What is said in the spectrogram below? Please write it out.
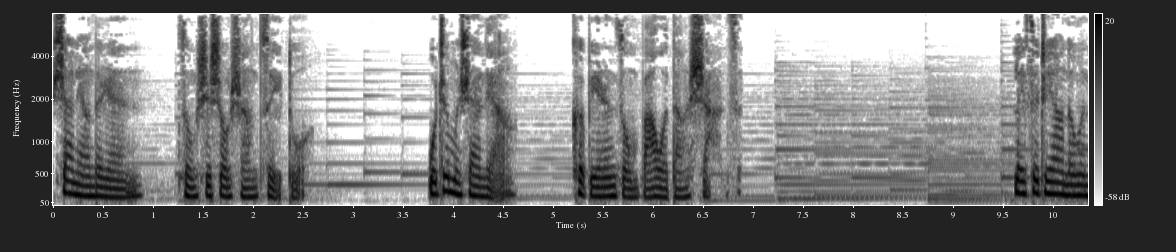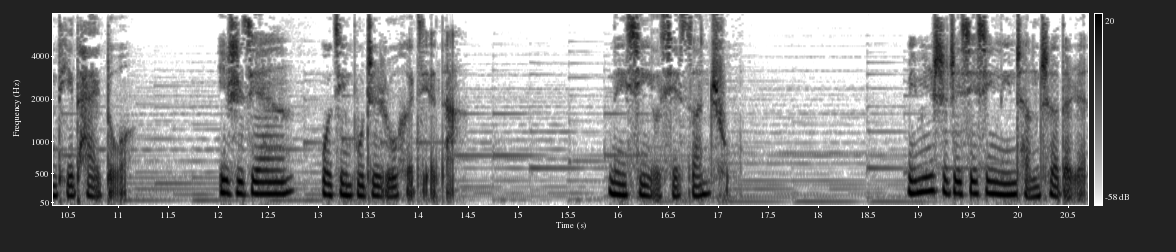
善良的人总是受伤最多。我这么善良，可别人总把我当傻子。类似这样的问题太多，一时间我竟不知如何解答，内心有些酸楚。明明是这些心灵澄澈的人。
